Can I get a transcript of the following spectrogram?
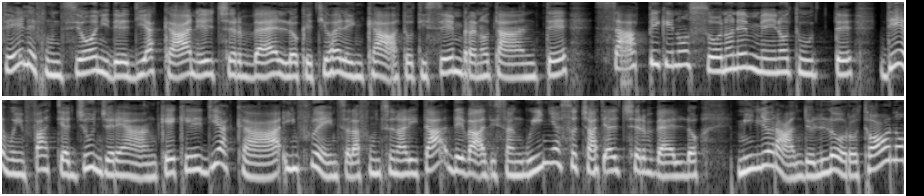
Se le funzioni del DH nel cervello che ti ho elencato ti sembrano tante, sappi che non sono nemmeno tutte. Devo infatti aggiungere anche che il DH influenza la funzionalità dei vasi sanguigni associati al cervello, migliorando il loro tono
